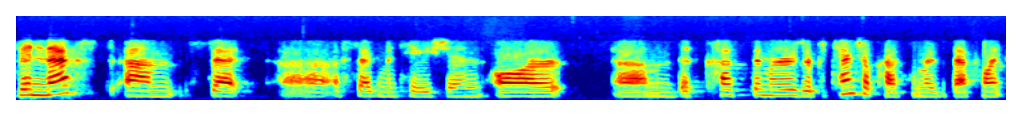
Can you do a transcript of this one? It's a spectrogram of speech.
The next um, set uh, of segmentation are um, the customers or potential customers at that point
